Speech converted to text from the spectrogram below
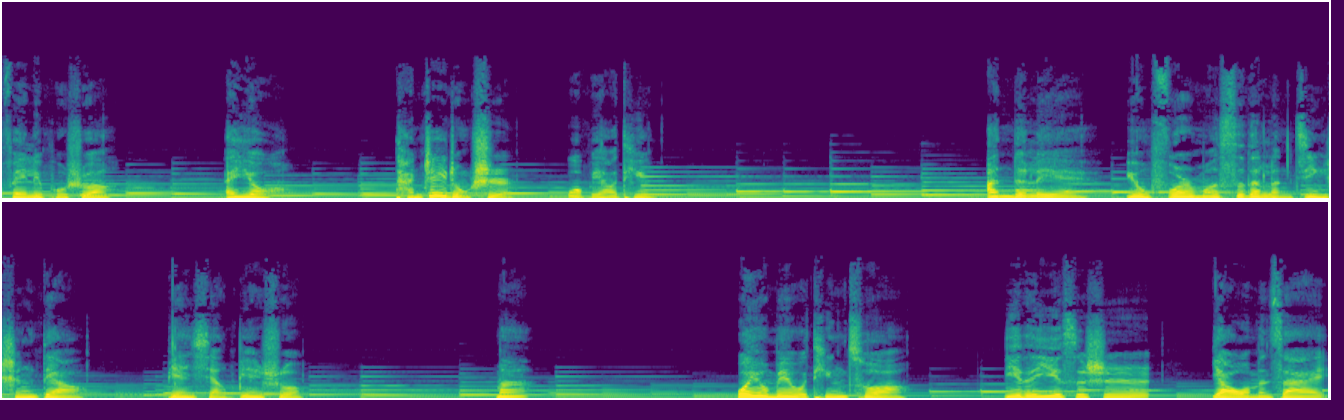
菲利普说：“哎呦，谈这种事，我不要听。”安德烈用福尔摩斯的冷静声调。边想边说：“妈，我有没有听错？你的意思是，要我们在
